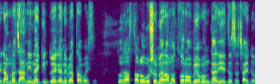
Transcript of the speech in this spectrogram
এটা আমরা জানি না কিন্তু এখানে ব্যথা পাইছে। তো রাস্তাটা অবশ্যই মেরামত করা হবে এবং গাড়ি আইতেছে সাইডও।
